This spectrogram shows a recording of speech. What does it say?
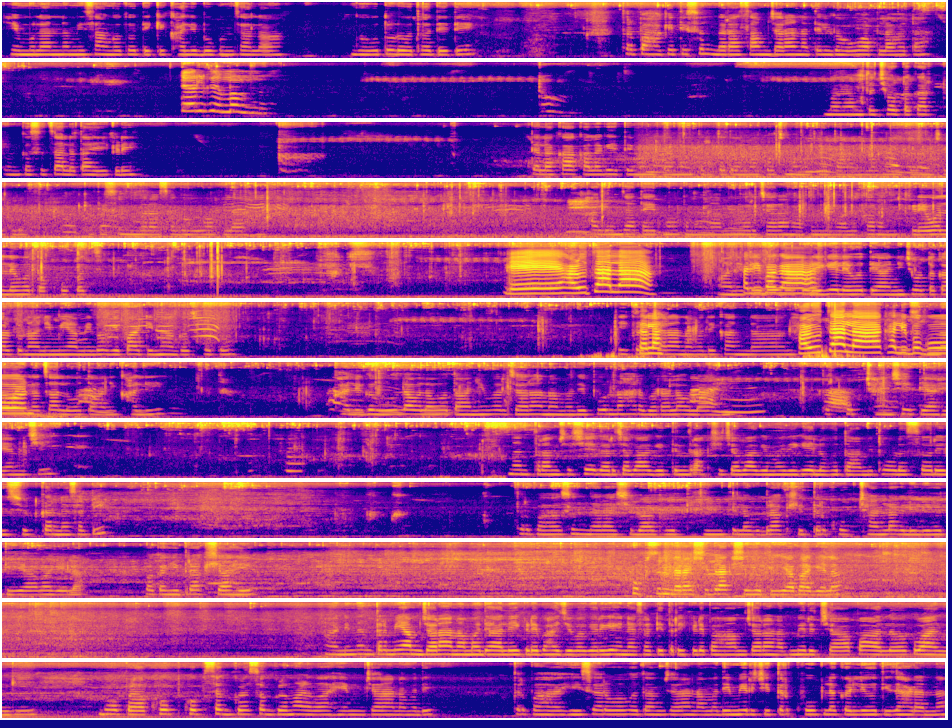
हे मुलांना मी सांगत होते की खाली बघून चाला गहू तुडवत होते ते. तर पहा किती सुंदर असा आमच्या रानातील गहू आपला होता. मग आमचं छोटं कार्टून कसं चालत आहे इकडे. त्याला काकाला घेते म्हटल्यानंतर तो तो नकोच म्हणत होता. आणि बघा इकडे आमच्याकडे किती सुंदर असा गहू आपला आहे. खालून जाता येत नव्हतं म्हणून आम्ही वरच्या रानातून निघालो. कारण तिकडे वल्ले होतं खूपच. ए हळू चाला. आणि ते बघा. पुढे गेले होते आणि छोटं कार्टून आणि मी आम्ही दोघे पाठी मागच होतो. चला. रानामध्ये कांदा हळू चाला खाली बघून. चालू होता आणि खाली खाली गहू लावला होता आणि वरच्या रानामध्ये पूर्ण हरभरा लावला आहे. तर खूप छान शेती आहे आमची. नंतर आमच्या शेजारच्या बागेतील द्राक्षीच्या बागेमध्ये गेलो होतो आम्ही थोडंसं रील शूट करण्यासाठी. तर पहा सुंदर अशी बाग होती. तिला द्राक्षी तर खूप छान लागलेली होती. या बागेला बघा ही द्राक्ष आहे. खूप सुंदर अशी द्राक्ष होती या बागेला. आणि नंतर मी आमच्या रानामध्ये आले. इकडे भाजी वगैरे घेण्यासाठी तर इकडे पहा आमच्या रानात मिरच्या पालक वांगी भोपळा खूप खूप सगळं सगळं माळवं आहे आमच्या रानामध्ये. तर पहा ही सर्व होतं आमच्या रानामध्ये. मिरची तर खूप लकडली होती झाडांना.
